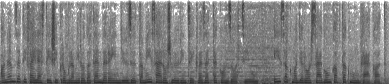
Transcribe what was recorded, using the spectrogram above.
A Nemzeti Fejlesztési Programiroda tenderein győzött a Mészáros Lőrincék vezette konzorcium. Észak-Magyarországon kaptak munkákat.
